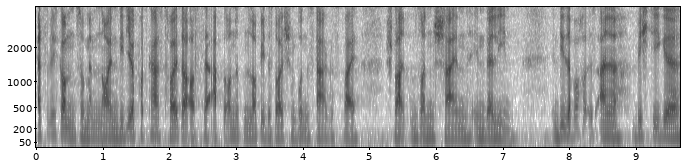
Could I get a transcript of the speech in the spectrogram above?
Herzlich willkommen zu meinem neuen Videopodcast heute aus der Abgeordnetenlobby des Deutschen Bundestages bei strahlendem Sonnenschein in Berlin. In dieser Woche ist eine wichtige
